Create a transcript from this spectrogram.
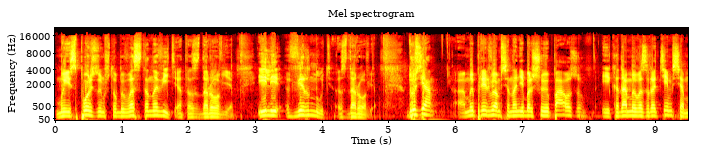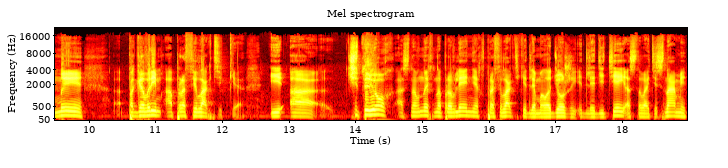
мы используем, чтобы восстановить это здоровье или вернуть здоровье. Друзья, э, мы прервемся на небольшую паузу, и когда мы возвратимся, мы э, поговорим о профилактике и о четырех основных направлениях в профилактике для молодежи и для детей. Оставайтесь с нами.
